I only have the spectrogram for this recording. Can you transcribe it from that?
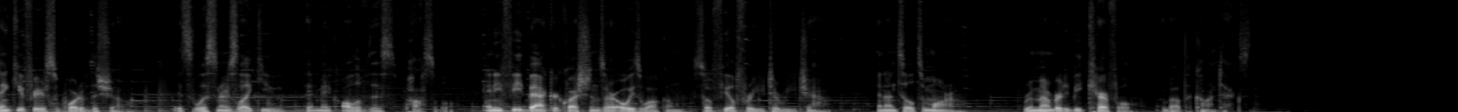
Thank you for your support of the show. It's listeners like you that make all of this possible. Any feedback or questions are always welcome, so feel free to reach out. And until tomorrow, remember to be careful about the context.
